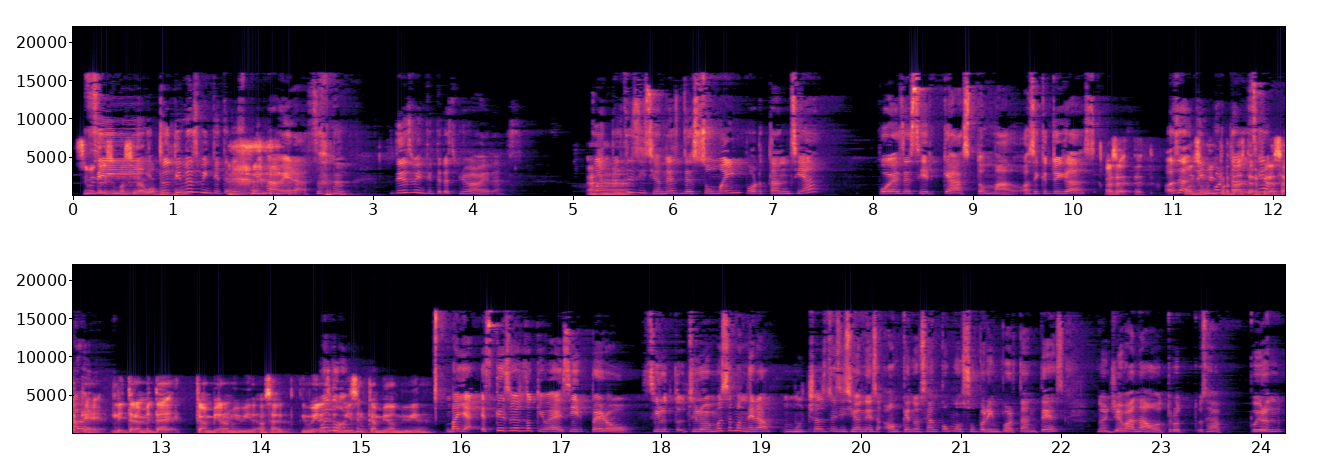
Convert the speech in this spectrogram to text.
Sí, me sí, demasiado agua, Tú tienes 23 primaveras. tú tienes 23 primaveras. ¿Cuántas decisiones de suma importancia puedes decir que has tomado? Así que tú digas. O sea, eh, con suma importancia te refieres a, que literalmente cambiaron mi vida. O sea, que hubiesen cambiado mi vida. Vaya, es que eso es lo que iba a decir, pero si lo, si lo vemos de manera, muchas decisiones, aunque no sean como súper importantes, nos llevan a otro. O sea, pudieron,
